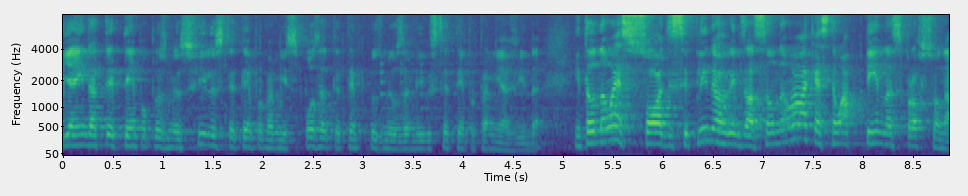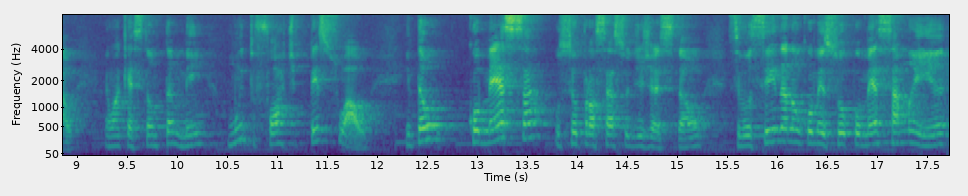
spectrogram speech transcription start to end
e ainda ter tempo para os meus filhos, ter tempo para minha esposa, ter tempo para os meus amigos, ter tempo para minha vida. Então não é só disciplina e organização, não é uma questão apenas profissional, é uma questão também muito forte pessoal. Então começa o seu processo de gestão. Se você ainda não começou, começa amanhã,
